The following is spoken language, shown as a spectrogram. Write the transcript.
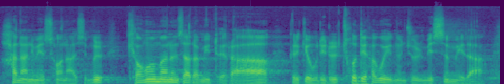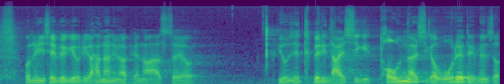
하나님의 선하심을 경험하는 사람이 되라. 그렇게 우리를 초대하고 있는 줄 믿습니다. 오늘 이 새벽에 우리가 하나님 앞에 나왔어요. 요새 특별히 날씨 더운 날씨가 오래되면서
